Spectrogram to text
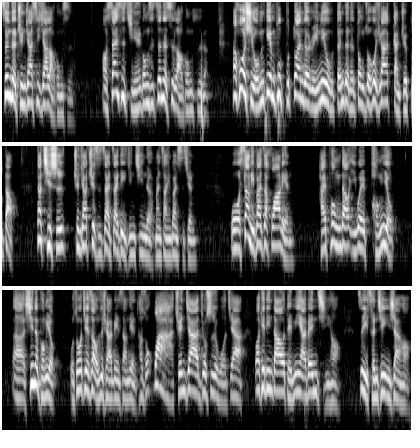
真的全家是一家老公司，哦，三十几年的公司真的是老公司了。那或许我们店铺不断的 renew 等等的动作，或许大家感觉不到。那其实全家确实在在地已经经营了蛮长一段时间。我上礼拜在花莲还碰到一位朋友，呃，新的朋友。我说介绍我是全家便利商店，他说哇，全家就是我家。我可以听到 t e m i a 编辑哈，自己澄清一下哈，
